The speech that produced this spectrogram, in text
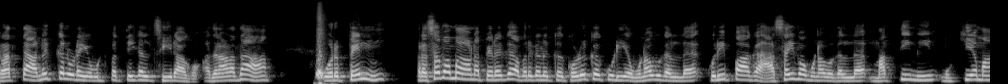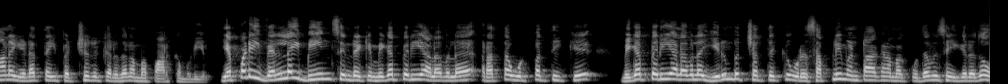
இரத்த அணுக்களுடைய உற்பத்திகள் சீராகும். அதனால தான் ஒரு பெண் பிரசவமான பிறகு அவர்களுக்கு கொடுக்கக்கூடிய உணவுகளில் குறிப்பாக அசைவ உணவுகளில் மத்தி மீன் முக்கியமான இடத்தை பெற்றிருக்கிறத நம்ம பார்க்க முடியும். எப்படி வெள்ளை பீன்ஸ் இன்றைக்கு மிகப்பெரிய அளவில் இரத்த உற்பத்திக்கு மிகப்பெரிய அளவில் இரும்பு சத்துக்கு ஒரு சப்ளிமெண்ட்டாக நமக்கு உதவி செய்கிறதோ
